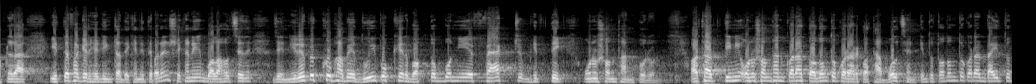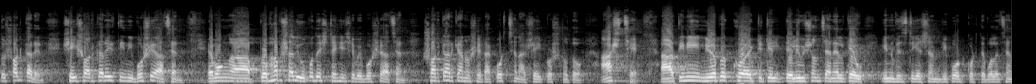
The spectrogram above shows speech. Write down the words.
আপনারা ইত্তেফাকের হেডিংটা দেখে নিতে পারেন। সেখানে বলা হচ্ছে যে নিরপেক্ষভাবে দুই পক্ষের বক্তব্য নিয়ে ফ্যাক্ট ভিত্তিক অনুসন্ধান করুন। অর্থাৎ তিনি অনুসন্ধান করার তদন্ত করার কথা বলছেন, কিন্তু তদন্ত করার দায়িত্ব তো সরকারের। সেই সরকারেই তিনি বসে আছেন এবং প্রভাবশালী উপদেষ্টা হিসেবে বসে আছেন। সরকার কেন সেটা করছে না সেই প্রশ্ন তো আসছে। তিনি নিরপেক্ষ একটি টেলিভিশন চ্যানেলকেও ইনভেস্টিগেশন রিপোর্ট করতে বলেছেন।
